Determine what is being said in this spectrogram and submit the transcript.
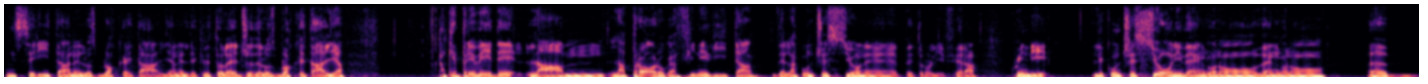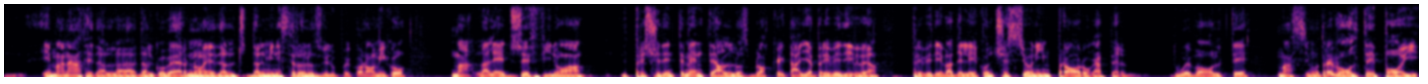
inserita nello sblocca Italia, nel decreto legge dello sblocca Italia, che prevede la, la proroga fine vita della concessione petrolifera. Quindi le concessioni vengono, vengono eh, emanate dal, dal, governo e dal, dal, Ministero dello Sviluppo Economico ma la legge fino a precedentemente allo sblocca Italia prevedeva, prevedeva delle concessioni in proroga per due volte massimo tre volte e poi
